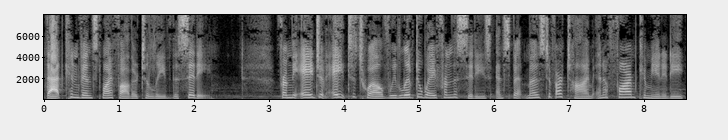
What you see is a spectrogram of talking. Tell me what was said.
That convinced my father to leave the city. From the age of 8 to 12, we lived away from the cities and spent most of our time in a farm community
